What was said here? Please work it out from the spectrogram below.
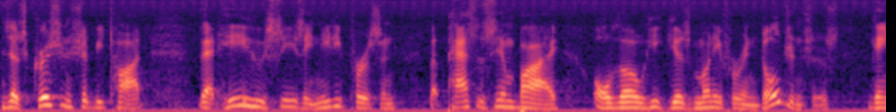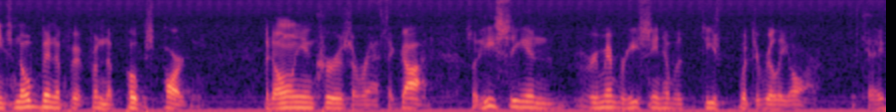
It says Christians should be taught that he who sees a needy person but passes him by, although he gives money for indulgences, gains no benefit from the Pope's pardon, but only incurs the wrath of God. So he's seeing, remember, he's seeing what these what they really are. Okay.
